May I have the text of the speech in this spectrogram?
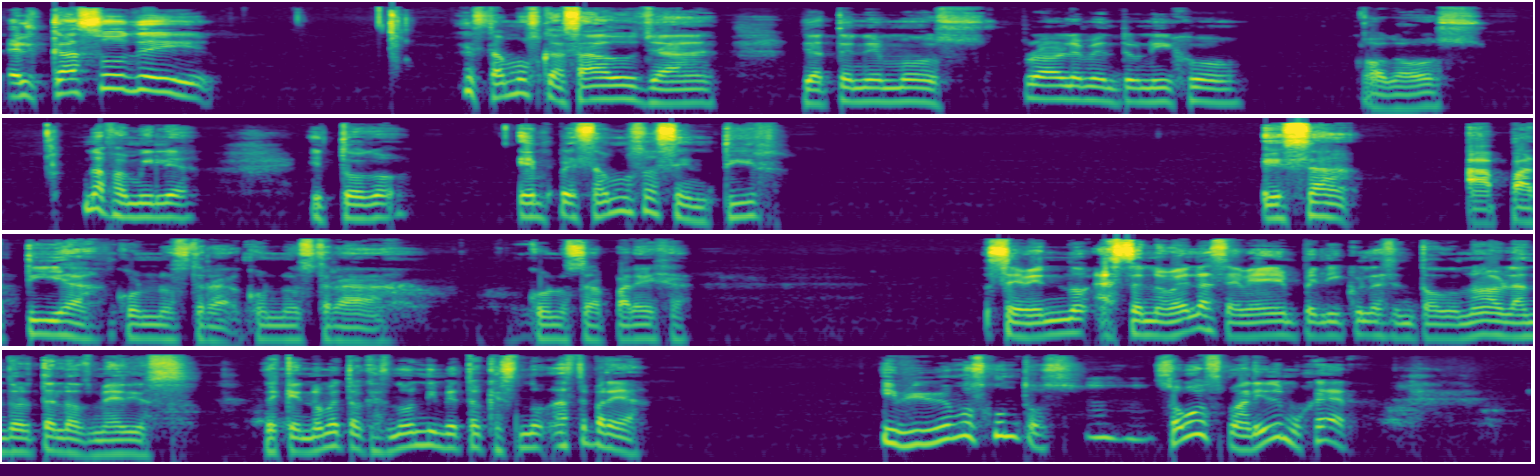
el caso de, estamos casados ya, ya tenemos probablemente un hijo o dos, una familia y todo, empezamos a sentir esa apatía con nuestra, con nuestra, con nuestra pareja. Se ven, hasta en novelas se ven, películas, en todo, ¿no? Hablando ahorita de los medios. De que no me toques, no, ni me toques, no, hazte para allá. Y vivimos juntos. Somos marido y mujer.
